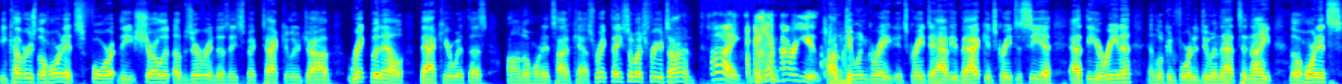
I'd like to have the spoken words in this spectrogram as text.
he covers the Hornets for the Charlotte Observer and does a spectacular job. Rick Bonnell back here with us on the Hornets Hivecast. Rick, thanks so much for your time. Hi, Sam. How are you? I'm doing great. It's great to have you back. It's great to see you at the arena and looking forward to doing that tonight. The Hornets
